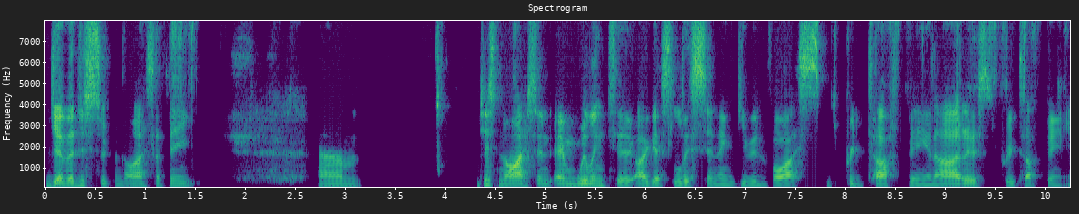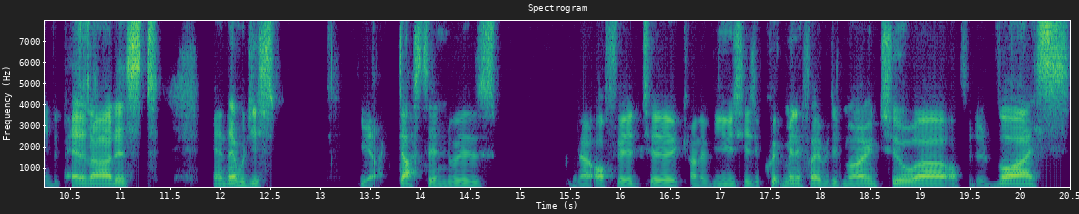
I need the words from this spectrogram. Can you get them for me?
yeah, they're just super nice. I think, um, just nice and, and willing to, I guess, listen and give advice. It's pretty tough being an artist, pretty tough being an independent artist. And they were just, yeah, like Dustin was, you know, offered to kind of use his equipment if I ever did my own tour, offered advice.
